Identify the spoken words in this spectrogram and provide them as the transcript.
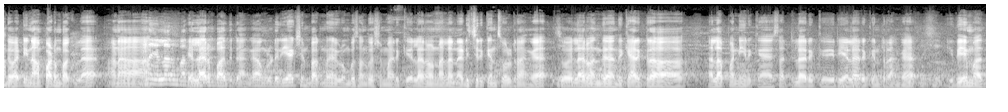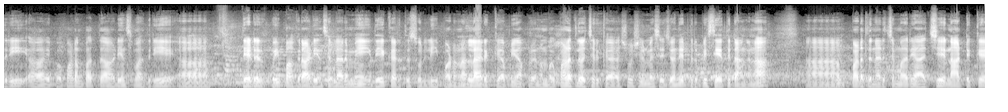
இந்த வாட்டி நான் படம் பார்க்கல. ஆனா ஆனால் எல்லாரும் பார்த்துட்டாங்க. எல்லாரும் பார்த்துட்டாங்க. அவங்களோட ரியாக்ஷன் பார்க்கும்போது எனக்கு ரொம்ப சந்தோஷமா இருக்கு. எல்லாரும் நல்லா நடிச்சிருக்கேன்னு சொல்றாங்க. ஸோ எல்லாரும் வந்து அந்த கேரக்டரா நல்லா பண்ணியிருக்கேன் சட்டிலாக இருக்குது ரியலாக இருக்குன்றாங்க. இதே மாதிரி இப்போ படம் பார்த்த ஆடியன்ஸ் மாதிரியே தேட்டருக்கு போய் பார்க்குற ஆடியன்ஸ் எல்லாருமே இதே கருத்து சொல்லி படம் நல்லா இருக்குது அப்படின்னு அப்புறம் நம்ம படத்தில் வச்சுருக்க சோஷியல் மெசேஜ் வந்து எடுத்துகிட்டு போய் சேர்த்துட்டாங்கன்னா படத்தில் நடித்த மாதிரியும் ஆச்சு நாட்டுக்கு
